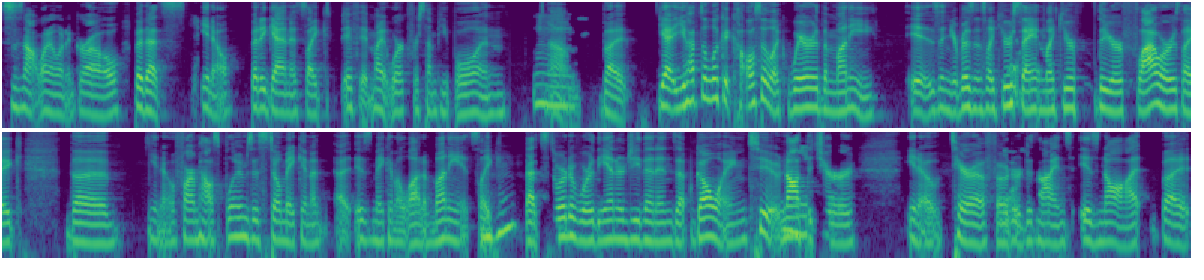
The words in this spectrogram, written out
this is not what I want to grow. But that's, you know, but again, it's like if it might work for some people and mm. um, but yeah, you have to look at also like where the money is in your business. Like you're saying, like your your flowers, like the you know farmhouse blooms is still making a, is making a lot of money it's like mm-hmm. that's sort of where the energy then ends up going too mm-hmm. not that your you know Tara Fodor yeah. designs is not but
